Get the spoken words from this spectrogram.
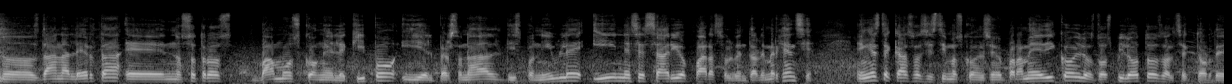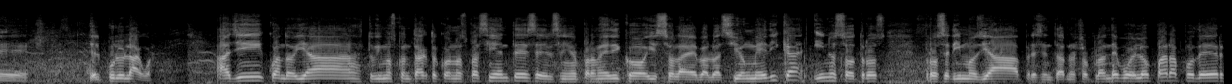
nos dan alerta, eh, nosotros vamos con el equipo y el personal disponible y necesario para solventar la emergencia. En este caso asistimos con el señor paramédico y los dos pilotos al sector de, del Pululagua. Allí, cuando ya tuvimos contacto con los pacientes, el señor paramédico hizo la evaluación médica y nosotros procedimos ya a presentar nuestro plan de vuelo para poder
